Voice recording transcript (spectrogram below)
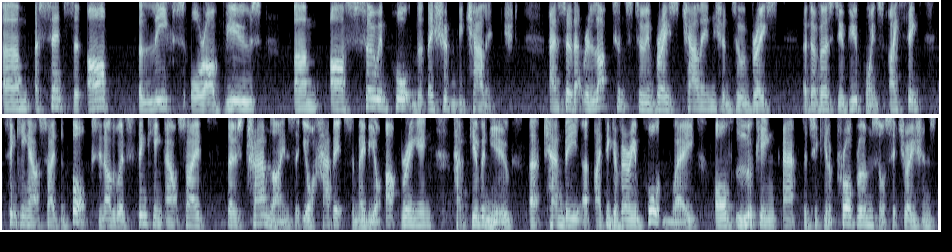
um, a sense that our beliefs or our views um, are so important that they shouldn't be challenged. And so that reluctance to embrace challenge and to embrace a diversity of viewpoints, I think thinking outside the box, in other words, thinking outside those tram lines that your habits and maybe your upbringing have given you uh, can be, uh, I think, a very important way of looking at particular problems or situations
